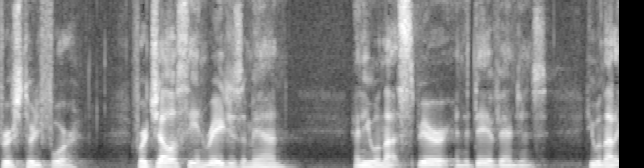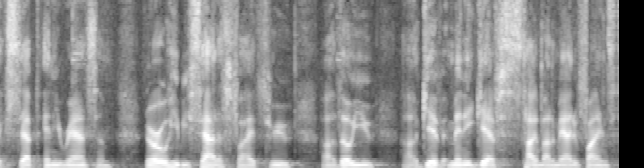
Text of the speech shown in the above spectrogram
Verse 34 For jealousy enrages a man, and he will not spare in the day of vengeance. He will not accept any ransom, nor will he be satisfied through, uh, though you uh, give many gifts. It's talking about a man who finds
